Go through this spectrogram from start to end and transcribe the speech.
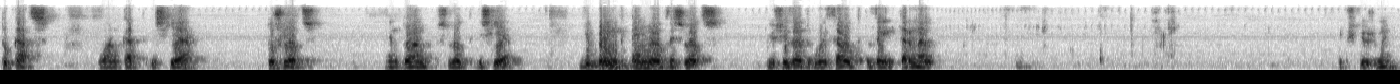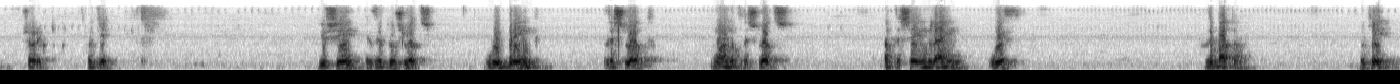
two cuts. One cut is here, two slots, and one slot is here. You bring any of the slots, you see that without the internal, excuse me, sorry, okay. You see the two slots. We bring the slot, one of the slots, at the same line with the button. Okay,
